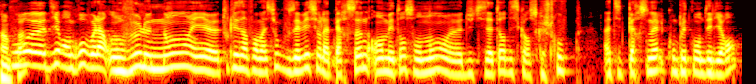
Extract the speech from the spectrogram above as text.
pour euh, dire en gros voilà on veut le nom et euh, toutes les informations que vous avez sur la personne en mettant son nom euh, d'utilisateur Discord ce que je trouve à titre personnel complètement délirant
